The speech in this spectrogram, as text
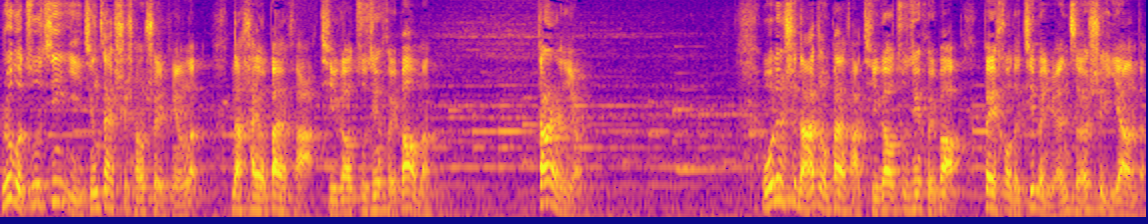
如果租金已经在市场水平了，那还有办法提高租金回报吗？当然有。无论是哪种办法提高租金回报，背后的基本原则是一样的，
